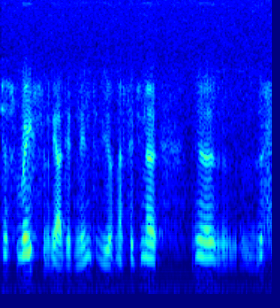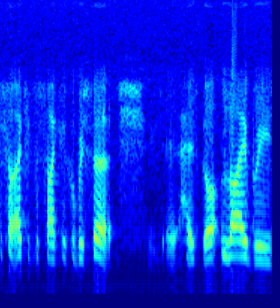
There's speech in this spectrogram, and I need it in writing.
just recently I did an interview and I said, you know, you know, the Society for Psychical Research has got libraries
